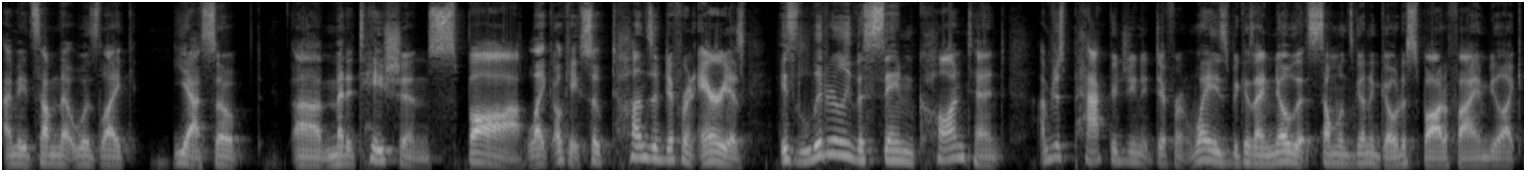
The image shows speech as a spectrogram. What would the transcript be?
I made some that was like, yeah, so uh, meditation, spa, like okay, so tons of different areas. It's literally the same content. I'm just packaging it different ways because I know that someone's going to go to Spotify and be like,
